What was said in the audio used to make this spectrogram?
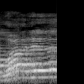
What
